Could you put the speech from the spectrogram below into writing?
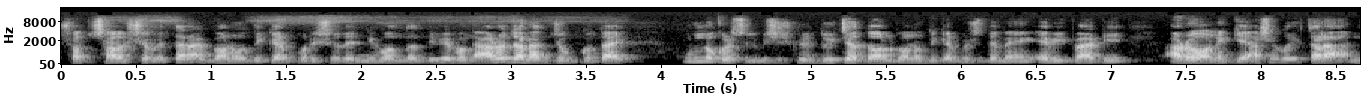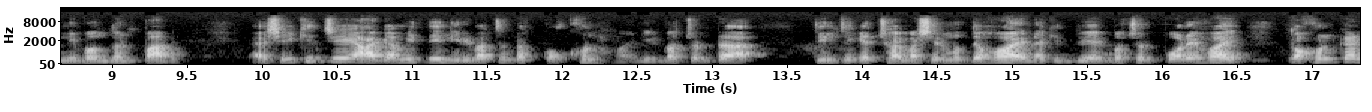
সৎসাহস হবে। তারা গণ অধিকার পরিষদের নিবন্ধন দিবে এবং আরও যারা যোগ্যতায় পূর্ণ করেছিল। বিশেষ করে দুইটা দল গণ অধিকার পরিষদ এবং এবি পার্টি আরও অনেকে আশা করি তারা নিবন্ধন পাবে। সেই ক্ষেত্রে আগামীতে নির্বাচনটা কখন হয়? নির্বাচনটা তিন থেকে ছয় মাসের মধ্যে হয় নাকি দু এক বছর পরে হয় তখনকার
